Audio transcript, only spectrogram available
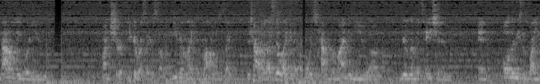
not only were you unsure if you could wrestle yourself, but even like your mom was just like you're trying to wrestle, like and it was kind of reminding you of your limitation and all the reasons why you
